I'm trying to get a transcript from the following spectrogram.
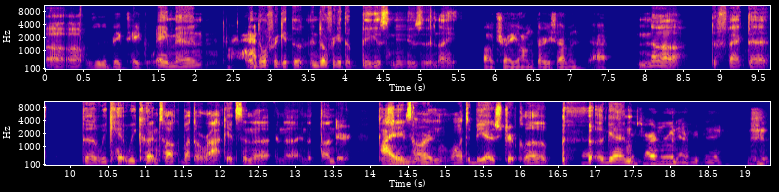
Uh, uh Those are the big takeaways. Hey man, and don't forget the and don't forget the biggest news of the night. Oh, Trae Young, 37. That. Nah, the fact that the we can't we couldn't talk about the Rockets and the and the and the Thunder because James Harden wanted to be at a strip club yeah. again. James Harden ruined everything.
